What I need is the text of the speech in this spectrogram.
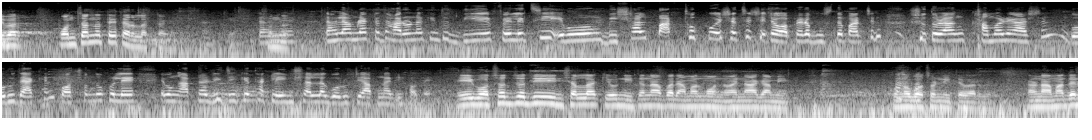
এবার পঞ্চান্ন থেকে তেরো লাখ টাকা। তাহলে সুন্দর। তাহলে আমরা একটা ধারণা কিন্তু দিয়ে ফেলেছি এবং বিশাল পার্থক্য এসেছে সেটাও আপনারা বুঝতে পারছেন। সুতরাং খামারে আসেন গরু দেখেন পছন্দ হলে এবং আপনার রিজেকে থাকলে ইনশাল্লাহ গরুটি আপনারই হবে। এই বছর যদি ইনশাল্লাহ কেউ নিতে না পারে আমার মনে হয় না আগামী কোনো বছর নিতে পারবে। কারণ আমাদের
